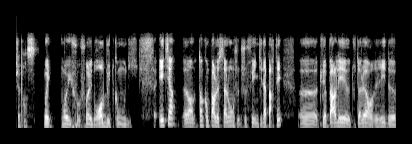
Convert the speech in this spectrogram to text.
je pense. Oui, oui, il faut, faut, aller droit au but, comme on dit. Et tiens, euh, tant qu'on parle de salon, je, fais une petite aparté. Euh, tu as parlé euh, tout à l'heure, Riri, de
